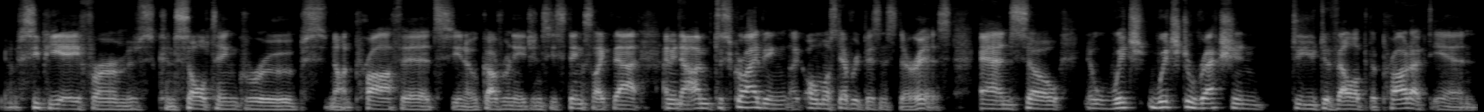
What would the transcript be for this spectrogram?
you know CPA firms, consulting groups, nonprofits, you know, government agencies, things like that. I mean, I'm describing like almost every business there is. And so, you know, which which direction do you develop the product in?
